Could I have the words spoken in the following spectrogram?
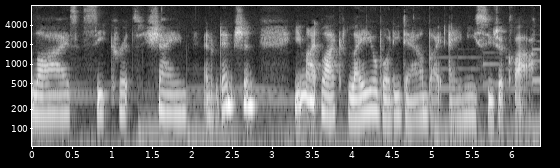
lies, secrets, shame, and redemption, you might like Lay Your Body Down by Amy Suiter Clarke.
